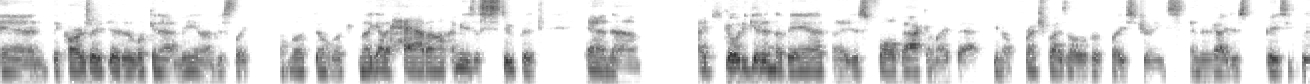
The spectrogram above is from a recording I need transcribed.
and the car's right there. They're looking at me, and I'm just like, don't look, don't look. And I got a hat on. I mean, it's just stupid. And um, I go to get in the van and I just fall back on my back, you know, French fries all over the place, drinks. And the guy just basically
